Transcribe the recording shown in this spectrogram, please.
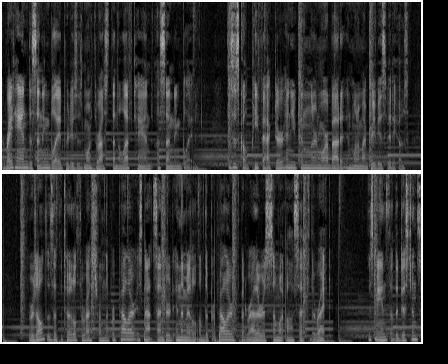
the right hand descending blade produces more thrust than the left hand ascending blade. This is called P factor, and you can learn more about it in one of my previous videos. The result is that the total thrust from the propeller is not centered in the middle of the propeller, but rather is somewhat offset to the right. This means that the distance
